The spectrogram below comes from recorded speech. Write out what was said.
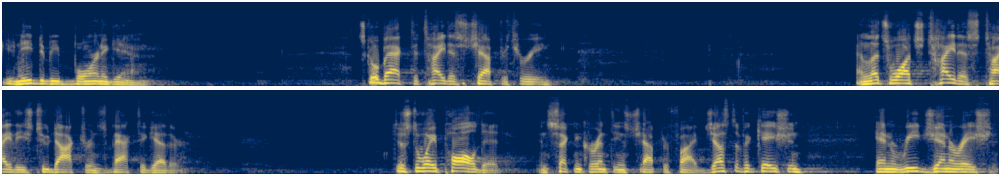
You need to be born again. Let's go back to Titus chapter 3. And let's watch Titus tie these two doctrines back together. Just the way Paul did in 2 Corinthians chapter 5. Justification and regeneration.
